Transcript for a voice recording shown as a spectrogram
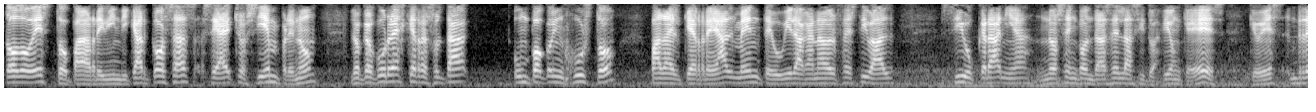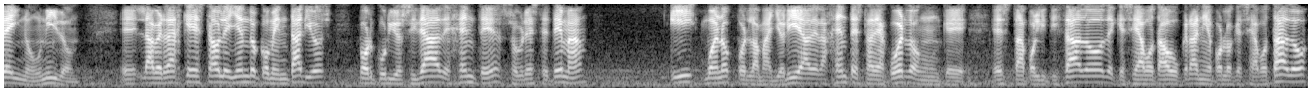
todo esto para reivindicar cosas se ha hecho siempre, ¿no? Lo que ocurre es que resulta un poco injusto para el que realmente hubiera ganado el festival si Ucrania no se encontrase en la situación que es, que es Reino Unido. Eh, la verdad es que he estado leyendo comentarios por curiosidad de gente sobre este tema. Y bueno, pues la mayoría de la gente está de acuerdo en que está politizado, de que se ha votado Ucrania por lo que se ha votado,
